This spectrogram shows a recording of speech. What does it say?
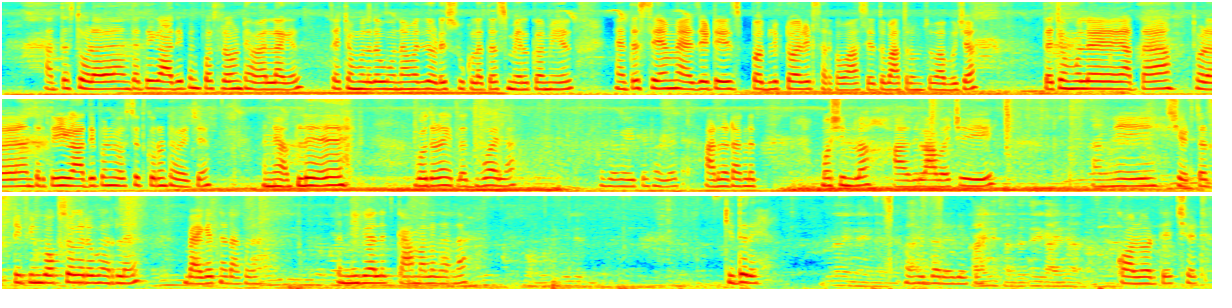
आत्ताच थोड्या वेळानंतर ती गादी पण पसरवून ठेवायला लागेल. त्याच्यामुळे तर उन्हामध्ये थोडे सुकला तर स्मेल कमी येईल. नाही तर same as it is public टॉयलेटसारखा वास येतो बाथरूमचा बाबूच्या. त्याच्यामुळे आता थोड्या वेळानंतर ती गादी पण व्यवस्थित करून ठेवायचे. आणि आपले गोदळा घेतला धुवायला. सगळं बघा इथे ठेवलेत. अर्धा टाकलेत मशीनला अर्धे लावायचे. आणि शेटचा टिफिन बॉक्स वगैरे भरला आहे बॅगेत नाही टाकला. तर निघालेत कामाला झाला किती रे? हा, इधर आहे देखो कॉलवरती आहेत शेट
